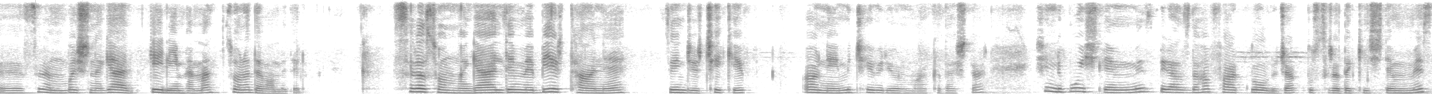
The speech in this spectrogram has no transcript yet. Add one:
e, sıramın başına gel, geleyim hemen sonra devam edelim. Sıra sonuna geldim ve bir tane zincir çekip örneğimi çeviriyorum arkadaşlar. Şimdi bu işlemimiz biraz daha farklı olacak bu sıradaki işlemimiz.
